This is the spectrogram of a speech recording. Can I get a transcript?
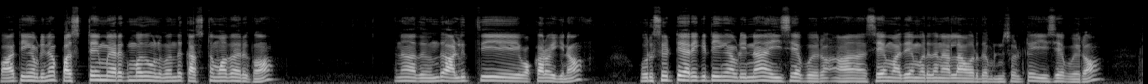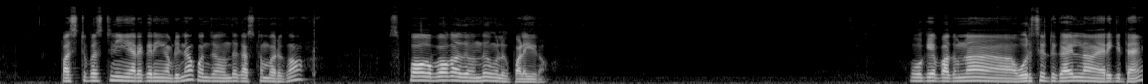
பார்த்தீங்க அப்படின்னா ஃபஸ்ட் டைம் இறக்கும்போது உங்களுக்கு வந்து கஷ்டமாக தான் இருக்கும். ஏன்னா அது வந்து அழுத்தி உட்கார வைக்கணும். ஒரு செட்டு இறக்கிட்டீங்க அப்படின்னா ஈஸியாக போயிடும் சேம் அதே மாதிரி தான் நல்லா வருது அப்படின்னு சொல்லிட்டு ஈஸியாக போயிடும் ஃபஸ்ட்டு ஃபஸ்ட்டு நீங்கள் இறக்குறீங்க அப்படின்னா கொஞ்சம் வந்து கஷ்டமாக இருக்கும். போக போக அது வந்து உங்களுக்கு பழகிடும் ஓகே பார்த்தோம்னா ஒரு செட்டு காயில் நான் இறக்கிட்டேன்.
